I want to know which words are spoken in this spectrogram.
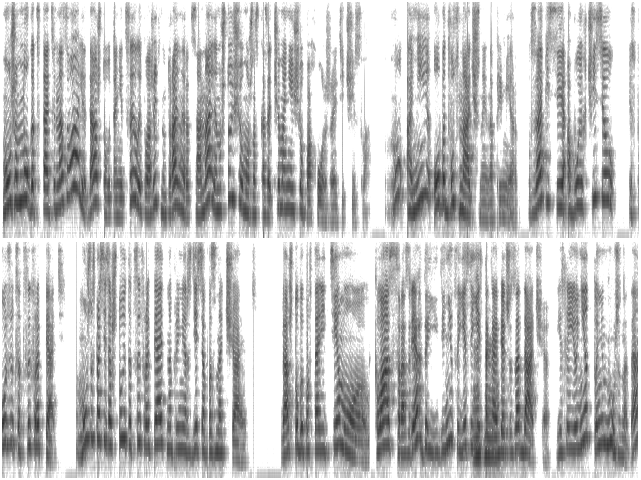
мы уже много, кстати, назвали, да, что вот они целые, положительные, натуральные, рациональные. Но что еще можно сказать? Чем они еще похожи, эти числа? Ну, они оба двузначные, например. В записи обоих чисел используется цифра 5. Можно спросить, а что эта цифра 5, например, здесь обозначает? Да, чтобы повторить тему класс, разряда и единицы, если uh-huh. есть такая, опять же, задача. Если ее нет, то не нужно, да?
